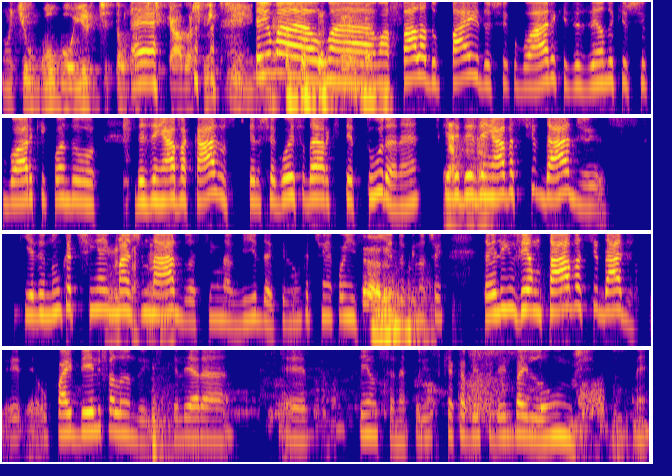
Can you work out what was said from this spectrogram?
não tinha o Google Earth tão é. sofisticado, é. acho que nem tinha ainda. Tem né? uma, uma, uma fala do pai do Chico Buarque dizendo que o Chico Buarque, quando desenhava casas, porque ele chegou a estudar arquitetura, né? Diz que ele uhum. desenhava cidades que ele nunca tinha imaginado assim na vida, que ele nunca tinha conhecido, que não tinha. Então ele inventava cidades. O pai dele falando isso, ele era é, pensa, né? Por isso que a cabeça dele vai longe, né?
